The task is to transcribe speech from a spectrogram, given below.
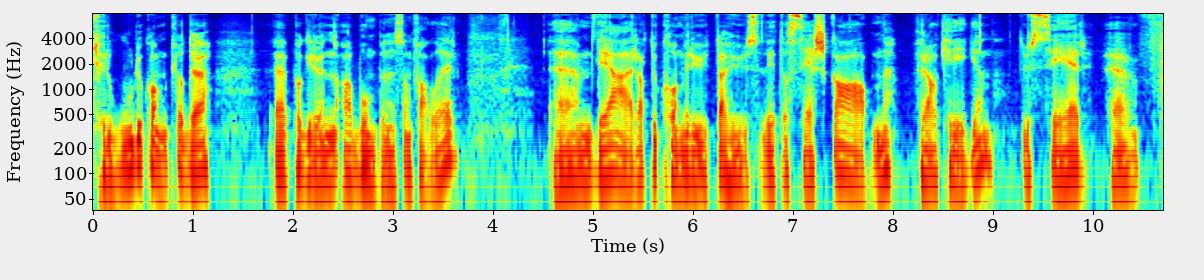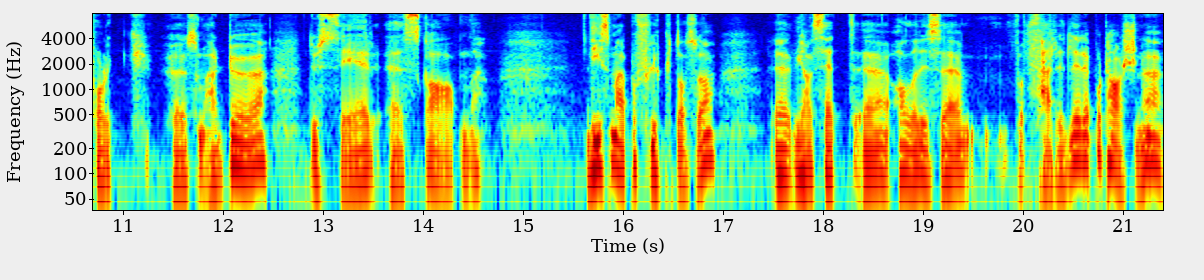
tror du kommer til å dø uh, pga. bombene som faller. Um, det er at du kommer ut av huset ditt og ser skadene fra krigen. Du ser folk som er døde. Du ser skadene. De som er på flukt også. Vi har sett alle disse forferdelige reportasjene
